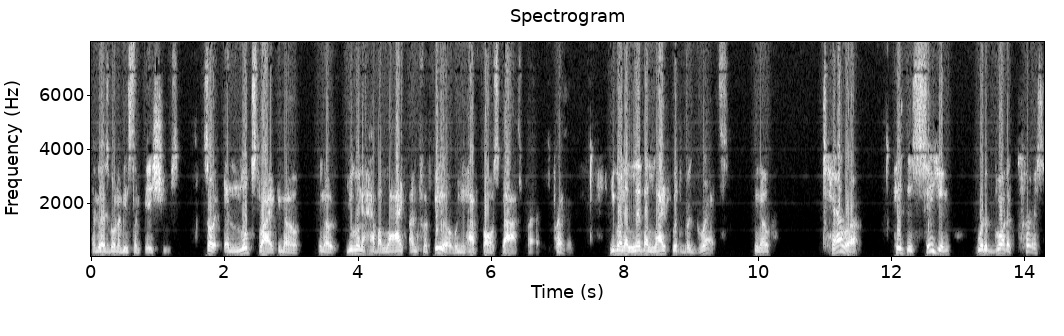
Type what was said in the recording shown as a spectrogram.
and there's going to be some issues. So it looks like, you know, you know, you're going to have a life unfulfilled when you have false gods present. You're going to live a life with regrets. You know, Terah, his decision would have brought a curse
